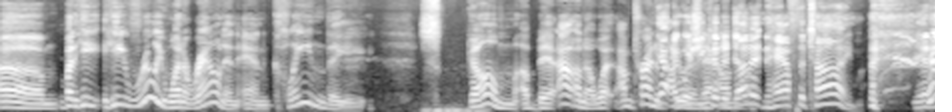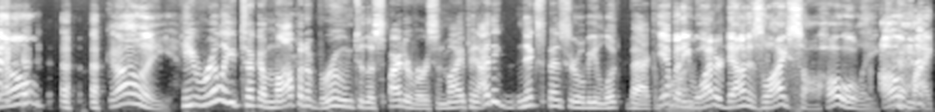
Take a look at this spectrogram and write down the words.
Um, but he he really went around and and cleaned the scum a bit. I don't know what I'm trying to. yeah, I wish he could have done it in half the time. You know, golly. He really took a mop and a broom to the Spider Verse, in my opinion. I think Nick Spencer will be looked back. Yeah, but he watered down his Lysol. Holy. Oh my!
